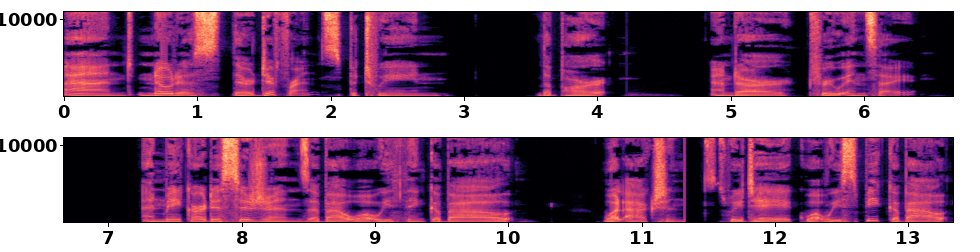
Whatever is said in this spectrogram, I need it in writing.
and notice their difference between the part and our true insight and make our decisions about what we think about, what actions we take, what we speak about,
